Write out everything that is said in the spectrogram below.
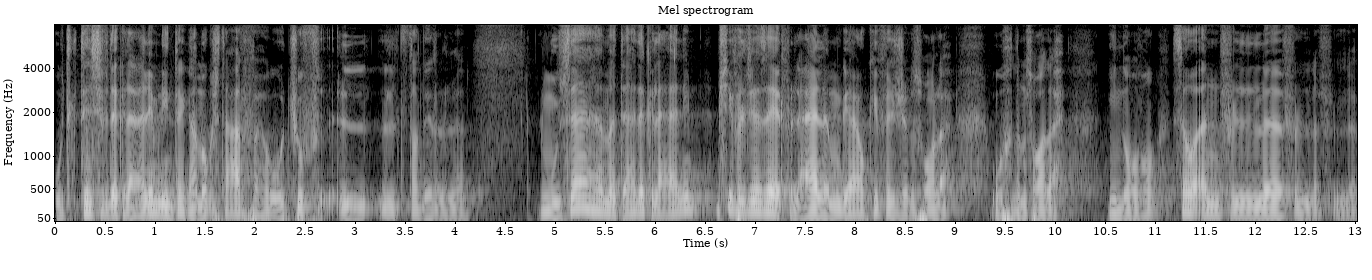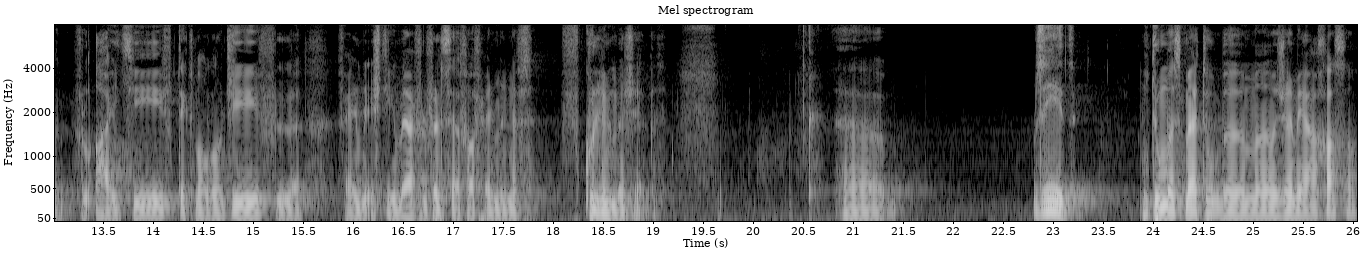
وتكتشف ذاك العالم اللي انت كاع ما كنتش تعرفه وتشوف تقدر المساهمة تاع هذاك العالم ماشي في الجزائر في العالم كاع وكيفاش جاب صوالح وخدم صوالح. innovant سواء في ال في ال في ال في ال IT في التكنولوجي في في علم الاجتماع في الفلسفه في علم النفس في كل المجالات آه زيد أنتم سمعتوا بجامعه خاصه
